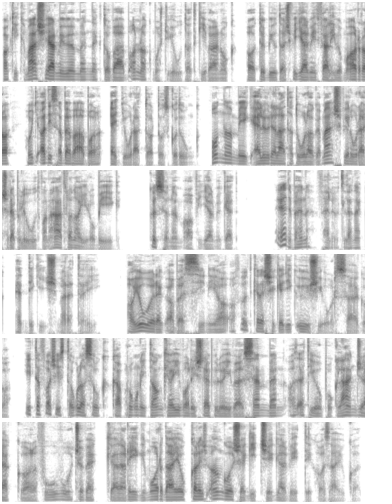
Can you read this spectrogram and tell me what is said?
Akik más járművön mennek tovább, annak most jó utat kívánok. A többi utas figyelmét felhívom arra, hogy Addis Abebában egy órát tartózkodunk. Onnan még előreláthatólag másfél órás repülőút van hátra Nairobiig. Köszönöm a figyelmüket. Edben felőtlenek eddigi ismeretei. A jó öreg Abessinia a földkereség egyik ősi országa. Itt a fasiszta olaszok Caproni tankjaival és repülőivel szemben az etiópok lándzsákkal, fúvócsövekkel, régi mordályokkal és angol segítséggel védték hazájukat.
